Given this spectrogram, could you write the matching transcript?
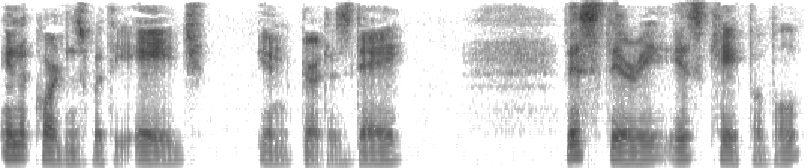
in accordance with the age, in Goethe's day, this theory is capable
